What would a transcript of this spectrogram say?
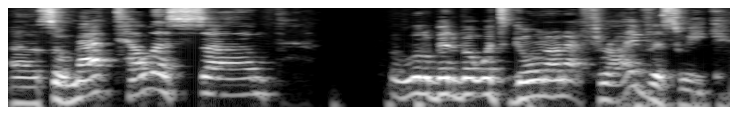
Uh, so, Matt, tell us um, a little bit about what's going on at Thrive this week.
